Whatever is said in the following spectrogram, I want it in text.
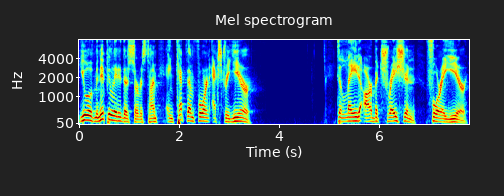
you will have manipulated their service time and kept them for an extra year. Delayed arbitration for a year.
